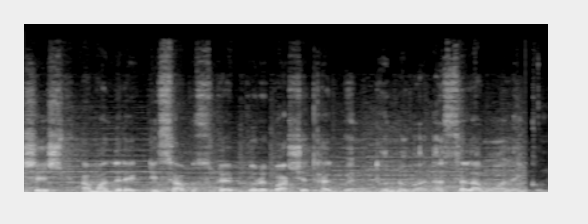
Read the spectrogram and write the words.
শেষ আমাদের একটি সাবস্ক্রাইব করে পাশে থাকবেন। ধন্যবাদ। আসসালামু আলাইকুম।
